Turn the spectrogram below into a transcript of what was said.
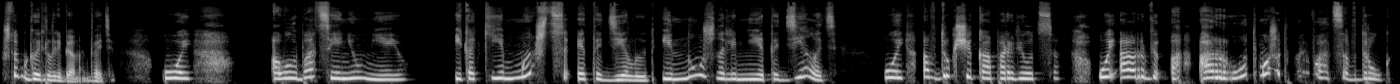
что бы говорил ребенок? Давайте. Ой, а улыбаться я не умею. И какие мышцы это делают? И нужно ли мне это делать? Ой, а вдруг щека порвется? Ой, а, рвё... а, а рот может порваться вдруг?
